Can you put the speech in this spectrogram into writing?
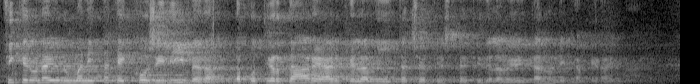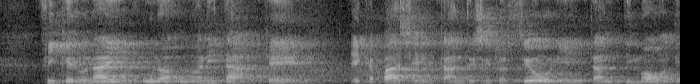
Finché non hai un'umanità che è così libera da poter dare anche la vita, certi aspetti della verità non li capirai mai. Finché non hai una umanità che è capace in tante situazioni, in tanti modi,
